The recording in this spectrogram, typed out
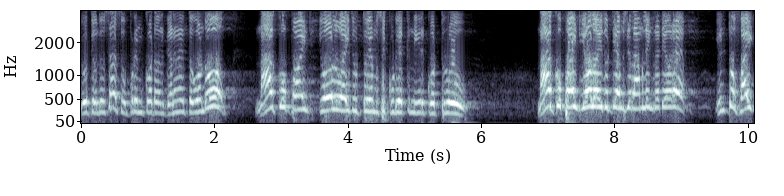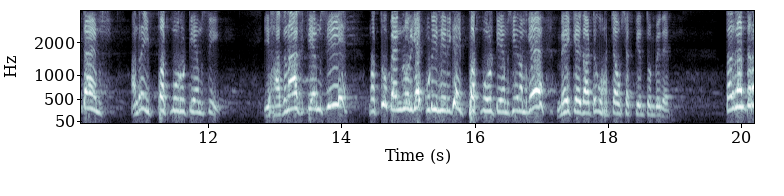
ಇವತ್ತಿನ ದಿವಸ ಸುಪ್ರೀಂ ಕೋರ್ಟ್ ಒಂದು ಗಣನೆ ತಗೊಂಡು ನಾಲ್ಕು ಪಾಯಿಂಟ್ ಏಳು ಐದು ಟಿಎಂಸಿ ಕುಡಿಯಕ್ಕೆ ನೀರು ಕೊಟ್ಟರು ನಾಲ್ಕು ಪಾಯಿಂಟ್ ಏಳು ಐದು T M C Ramalinga Reddy ಅವರೇ. ಇಂಟು ಫೈವ್ ಟೈಮ್ಸ್ ಅಂದ್ರೆ ಇಪ್ಪತ್ಮೂರು ಸಿ. ಈ ಹದಿನಾಲ್ಕು ಸಿ ಮತ್ತು ಬೆಂಗಳೂರಿಗೆ ಕುಡಿ ನೀರಿಗೆ ಇಪ್ಪತ್ಮೂರು ಸಿ ನಮಗೆ ಮೇಕೆದಾಟಿಗೂ ಹೆಚ್ಚಾವ ಶಕ್ತಿಯನ್ನು ತುಂಬಿದೆ. ತದನಂತರ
